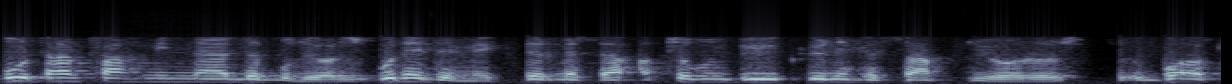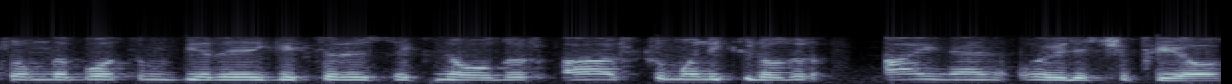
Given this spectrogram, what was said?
Buradan tahminlerde buluyoruz. Bu ne demektir? Mesela atomun büyüklüğünü hesaplıyoruz. Bu atomla bu atomu bir araya getirirsek ne olur? Aa şu molekül olur. Aynen öyle çıkıyor.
